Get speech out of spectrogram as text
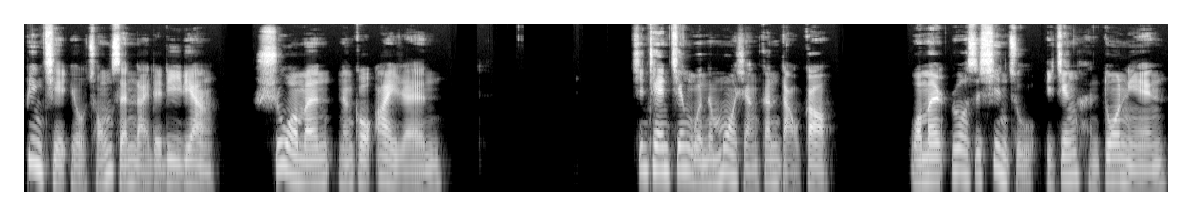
并且有从神来的力量，使我们能够爱人。今天经文的默想跟祷告，我们若是信主已经很多年，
